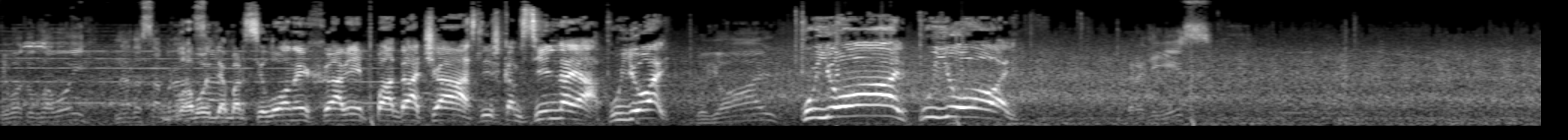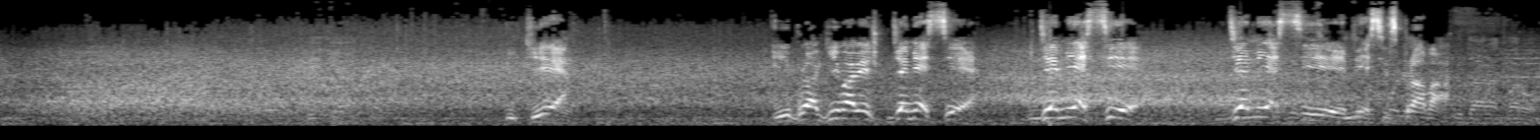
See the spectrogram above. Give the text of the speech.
И вот угловой. Надо собраться. Главой для Барселоны Хави подача слишком сильная. Пуйоль! Пуйоль. Пуйоль! Пике! Ибрагимович, где Месси? Где Месси? Где Месси? Месси справа. Удар от ворот.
